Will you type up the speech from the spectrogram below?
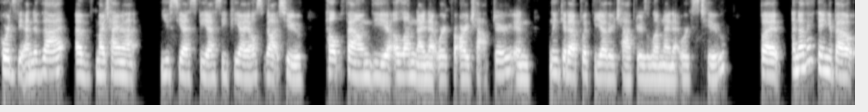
towards the end of that, of my time at UCSB SEP, I also got to help found the alumni network for our chapter and link it up with the other chapters' alumni networks too. But another thing about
